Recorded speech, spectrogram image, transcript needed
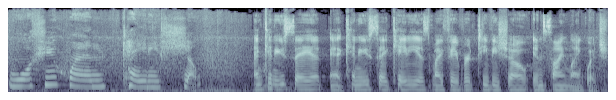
我喜欢 Katie show. And can you say it? Can you say Katie is my favorite TV show in sign language?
